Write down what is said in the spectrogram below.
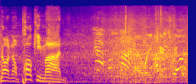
No, no, Pokemon. Uh, wait, here, just wait there.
